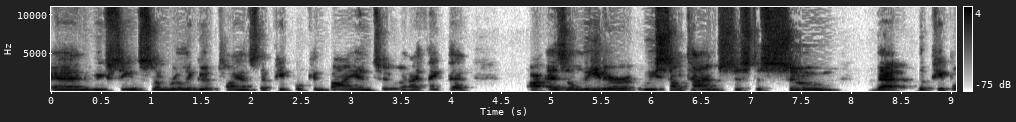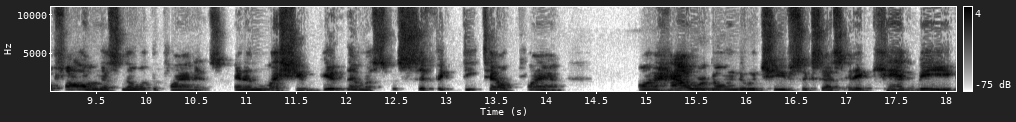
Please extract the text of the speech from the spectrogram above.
and we've seen some really good plans that people can buy into and i think that uh, as a leader we sometimes just assume that the people following us know what the plan is. And unless you give them a specific, detailed plan on how we're going to achieve success, and it can't be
